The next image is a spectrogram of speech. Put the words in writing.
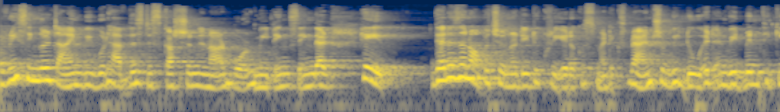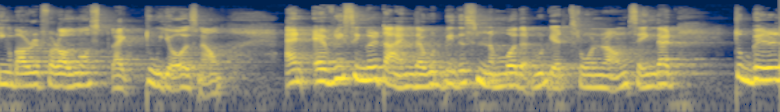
every single time we would have this discussion in our board meeting saying that hey there is an opportunity to create a cosmetics brand. Should we do it? And we'd been thinking about it for almost like two years now. And every single time there would be this number that would get thrown around saying that to build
